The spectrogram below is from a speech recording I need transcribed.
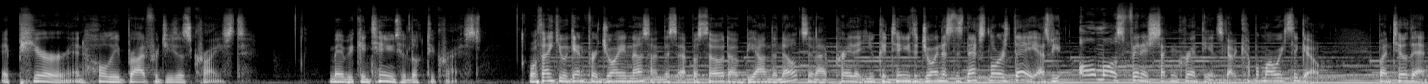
a pure and holy bride for Jesus Christ. May we continue to look to Christ. Well, thank you again for joining us on this episode of Beyond the Notes, and I pray that you continue to join us this next Lord's Day as we almost finish Second Corinthians. Got a couple more weeks to go. But until then,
